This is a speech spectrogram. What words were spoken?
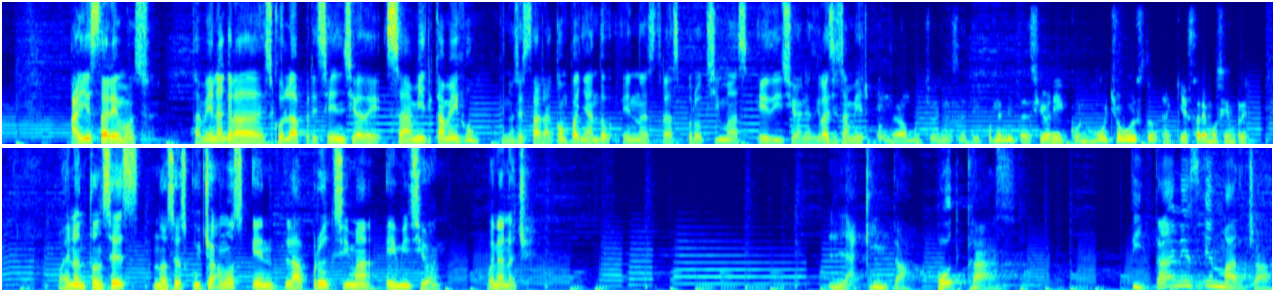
ahí estaremos. También agradezco la presencia de Samir Camejo, que nos estará acompañando en nuestras próximas ediciones. Gracias, Samir. muchas gracias a ti por la invitación y con mucho gusto aquí estaremos siempre. Bueno, entonces nos escuchamos en la próxima emisión. Buenas noches. La Quinta Podcast. Titanes en Marcha.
